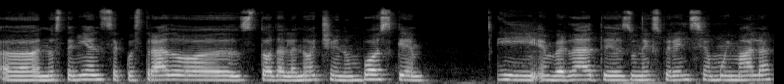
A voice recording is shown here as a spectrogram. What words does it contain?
Ah, nos tenían secuestrados toda la noche en un bosque y en verdad es una experiencia muy mala.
